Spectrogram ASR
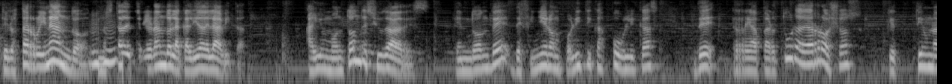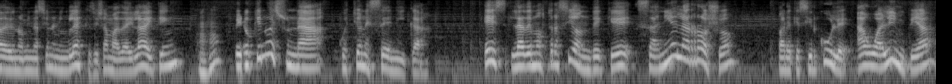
te lo está arruinando, nos Ujú. está deteriorando la calidad del hábitat. Hay un montón de ciudades en donde definieron políticas públicas de reapertura de arroyos, que tiene una denominación en inglés que se llama daylighting, Ujú. pero que no es una cuestión escénica, es la demostración de que saneé el arroyo para que circule agua limpia,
